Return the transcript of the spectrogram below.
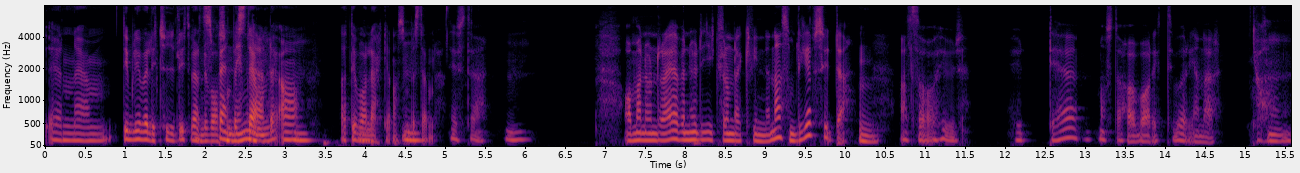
en ehm, det blev väldigt tydligt vem det var som bestämde. Ja, Mm. Att det var läkarna som Mm. bestämde. Just det. Och man undrar även hur det gick för de där kvinnorna som blev sydda. Mm. Alltså hur, hur det måste ha varit i början där. Ja. Mm.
